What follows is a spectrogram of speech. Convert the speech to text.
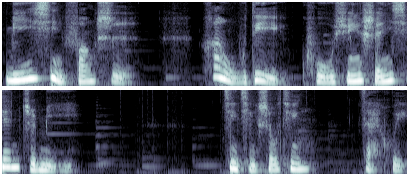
迷信方式。汉武帝苦寻神仙之谜，敬请收听，再会。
